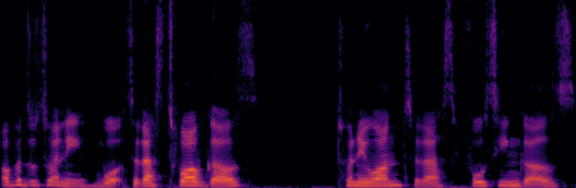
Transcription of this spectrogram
up until 20. What? So that's 12 girls. 21. So that's 14 girls.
